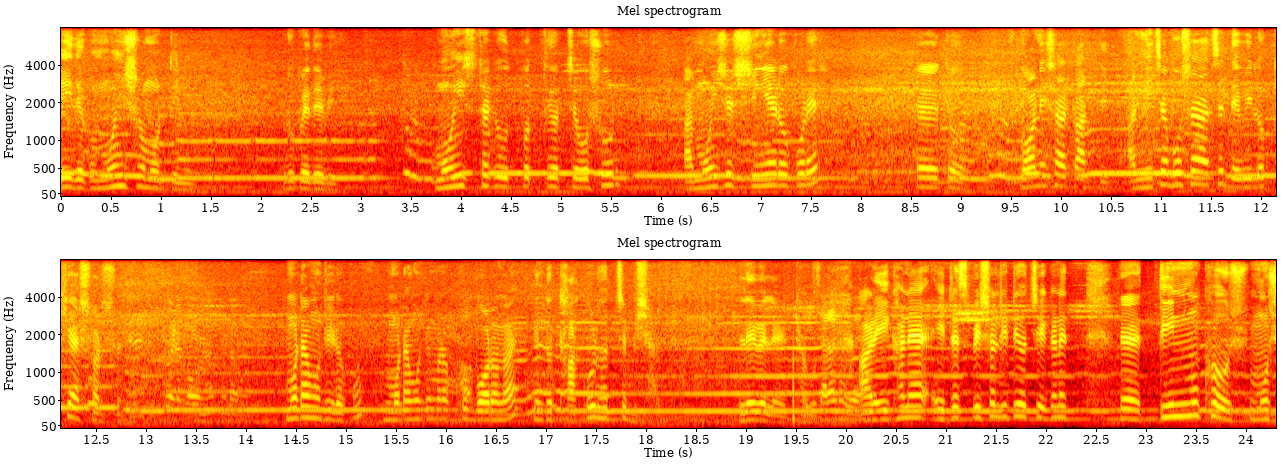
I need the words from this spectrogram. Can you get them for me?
এই দেখুন মহিষমর্দিনী রূপে দেবী। মহিষ থেকে উৎপত্তি হচ্ছে অসুর, আর মহিষের শিঙের ওপরে তো গণেশ আর কার্তিক। আর নিচে বসে আছে দেবী, লক্ষ্মী আর সরস্বতী। মোটামুটি এরকম মোটামুটি মানে খুব বড় নয়, কিন্তু ঠাকুর হচ্ছে বিশাল। লেভেলের ঠাকুর। আর এইখানে এটা স্পেশালিটি হচ্ছে এখানে তিন মুখ মোষ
